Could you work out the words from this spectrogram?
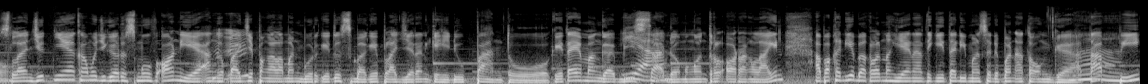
Selanjutnya kamu juga harus move on ya. Anggap aja pengalaman buruk itu sebagai pelajaran kehidupan tuh. Kita emang nggak bisa Iya. dong mengontrol orang lain. Apakah dia bakalan mengkhianati kita di masa depan atau enggak? Nah. Tapi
